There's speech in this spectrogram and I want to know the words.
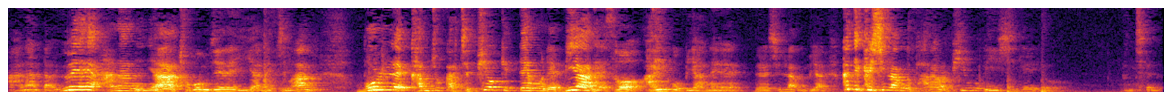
안 한다. 왜 안 하느냐? 조금 전에 이야기했지만, 몰래 감쪽같이 피웠기 때문에 미안해서, 아이고, 미안해. 내가 신랑 미안. 근데 그 신랑도 바람을 피우고 이 시기예요. 문제는.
